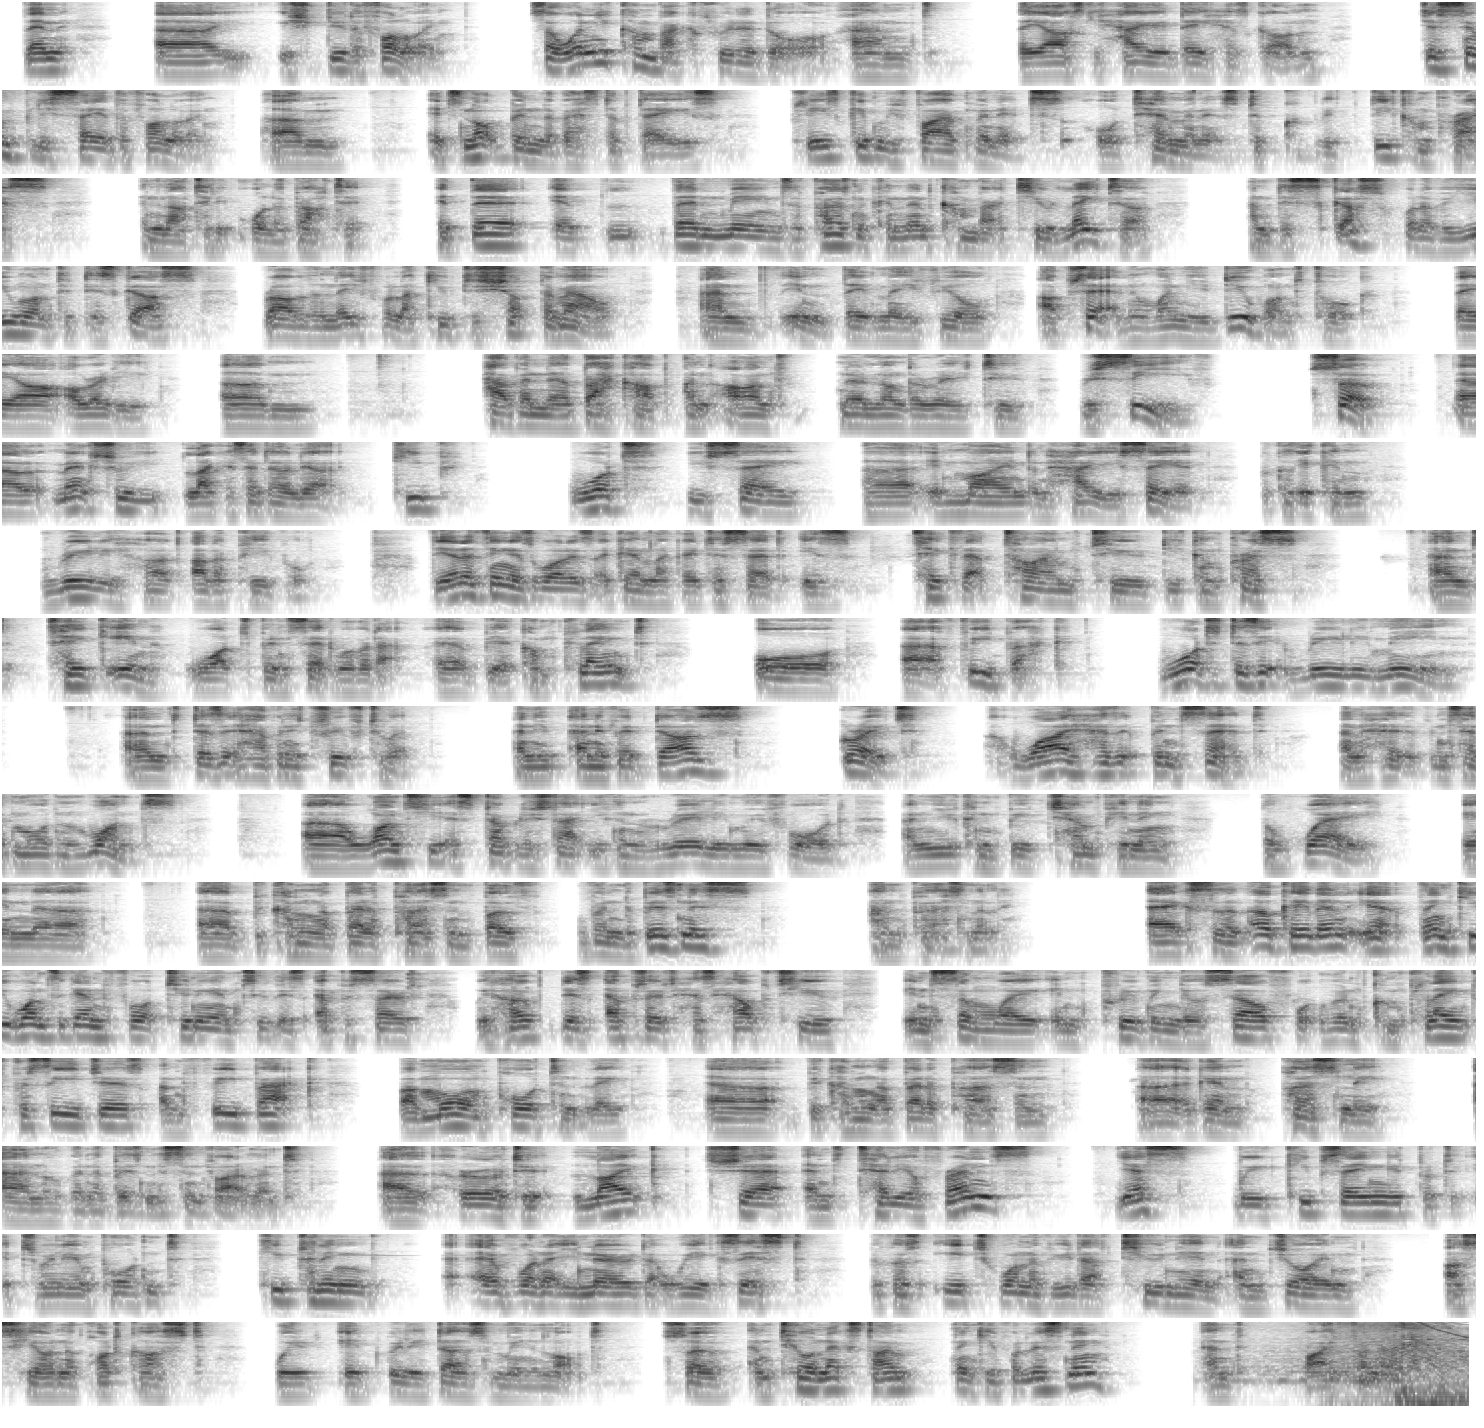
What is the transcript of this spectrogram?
Then uh, you should do the following. So when you come back through the door and they ask you how your day has gone, just simply say the following: um, "It's not been the best of days. Please give me five minutes or ten minutes to quickly decompress, and I'll tell you all about it." it there it then means a person can then come back to you later and discuss whatever you want to discuss rather than they feel like you to shut them out and you know, they may feel upset and when you do want to talk they are already um, having their backup and aren't no longer ready to receive so uh, make sure you, like i said earlier keep what you say uh, in mind and how you say it because it can really hurt other people the other thing as well is, again, like I just said, is take that time to decompress and take in what's been said, whether that uh, be a complaint or uh, feedback. What does it really mean? And does it have any truth to it? And if, and if it does, great. Why has it been said? And has been said more than once? uh, once you establish that, you can really move forward and you can be championing the way in uh, uh, becoming a better person, both within the business and personally. Excellent. Okay, then, yeah, thank you once again for tuning into this episode. We hope this episode has helped you in some way improving yourself within complaint procedures and feedback, but more importantly, uh, becoming a better person, uh, again, personally and within a business environment. Uh, remember to like, share, and tell your friends. Yes, we keep saying it, but it's really important. Keep telling everyone that you know that we exist because each one of you that tune in and join us here on the podcast, we, it really does mean a lot. So until next time, thank you for listening and bye for now.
